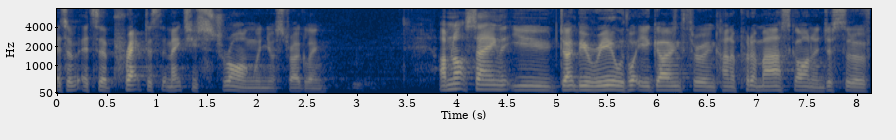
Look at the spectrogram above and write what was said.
it's, a, it's a practice that makes you strong when you're struggling. I'm not saying that you don't be real with what you're going through and kind of put a mask on and just sort of,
